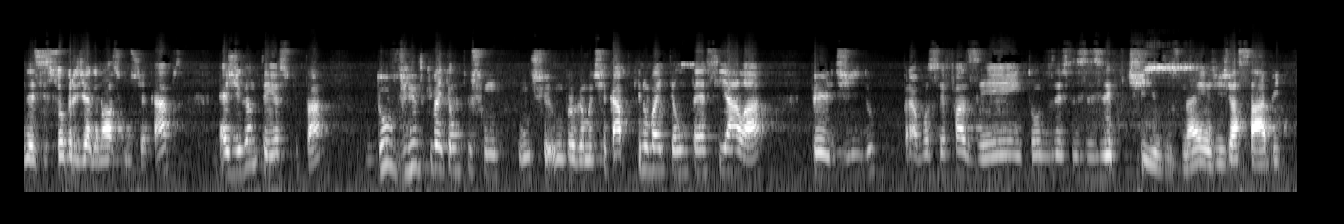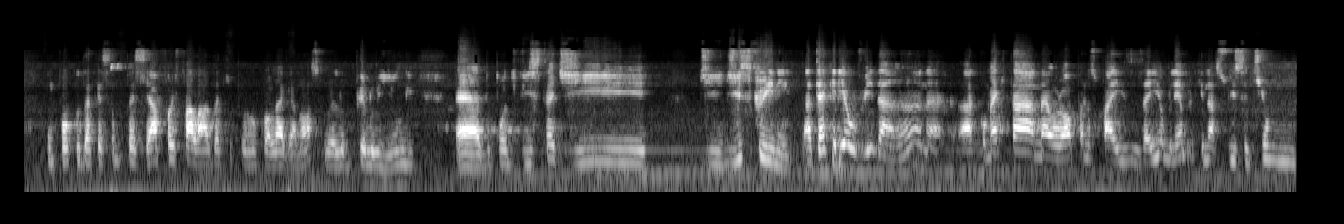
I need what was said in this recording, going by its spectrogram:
desse sobrediagnóstico dos check-ups, é gigantesco, tá? Duvido que vai ter um, um, um, um programa de check-up que não vai ter um PSA lá perdido para você fazer em todos esses executivos, né? E a gente já sabe um pouco da questão do PSA, foi falado aqui pelo colega nosso, pelo, pelo Jung, é, do ponto de vista de, de, de screening. Até queria ouvir da Ana ah, como é que tá na Europa, nos países aí. Eu me lembro que na Suíça tinha um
